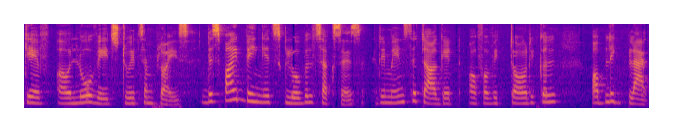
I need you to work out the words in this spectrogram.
gave a low wage to its employees. Despite being its global success, remains the target of a victorical public black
